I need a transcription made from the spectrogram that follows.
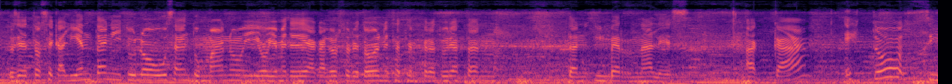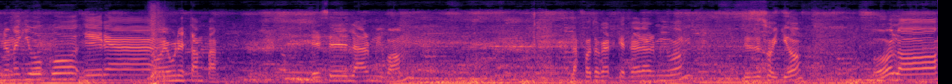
Entonces estos se calientan y tú lo usas en tus manos y obviamente te da calor, sobre todo en estas temperaturas tan, tan invernales. Acá, esto, si no me equivoco, era... Es una estampa. Es el Army Bomb. La photocard que trae el Army Bomb. Ese soy yo. Hola.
